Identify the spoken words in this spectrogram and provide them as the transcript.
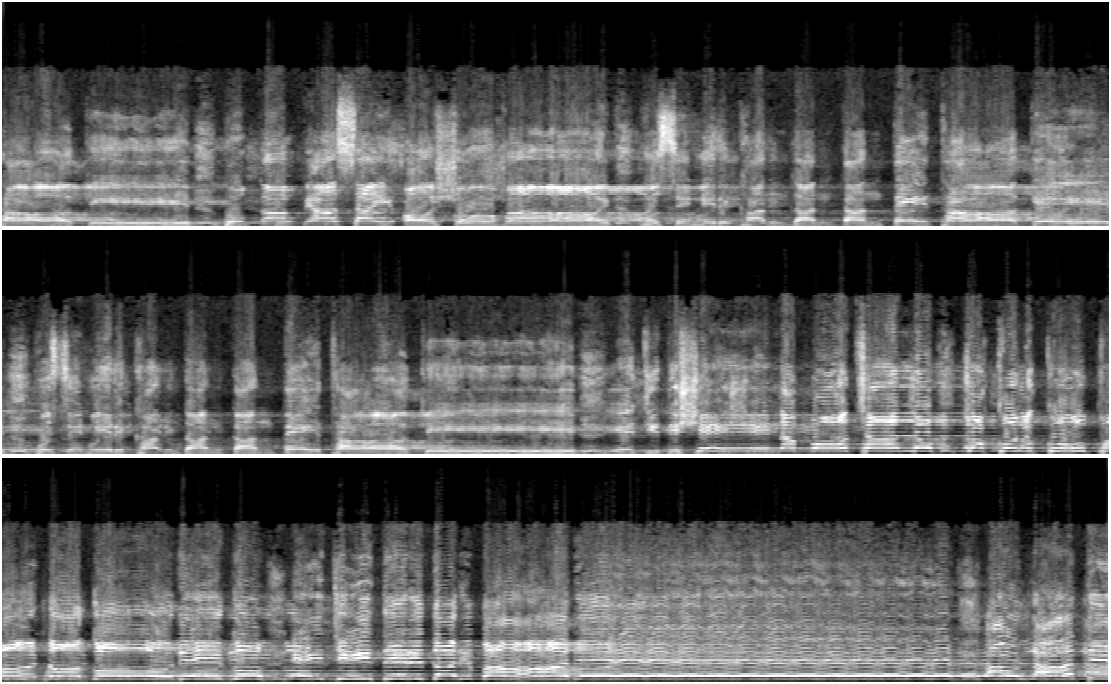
থাকে। ভোকা প্যাসায় অসহায় হোসেনের খানদান টানতে থাকে। হোসেনের খানদান কানতে থাকে। এ জিদ সেনা পৌঁছালো যখন কুফা নগরে গো। এ জিদের দরবারে। আওলাদে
